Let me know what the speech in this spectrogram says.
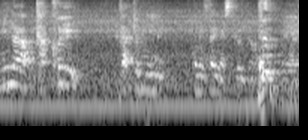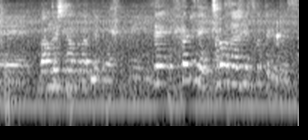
みんながかっこいい楽曲にこの2人がしてくれてます、えー、バンド一丸となってやってます。で2人で一番最初に作った曲です。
